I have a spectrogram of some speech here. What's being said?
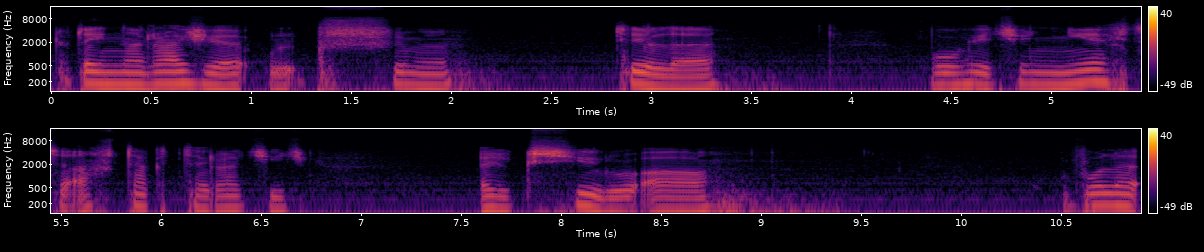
Tutaj na razie ulepszymy tyle, bo wiecie, nie chcę aż tak tracić eliksiru, a wolę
